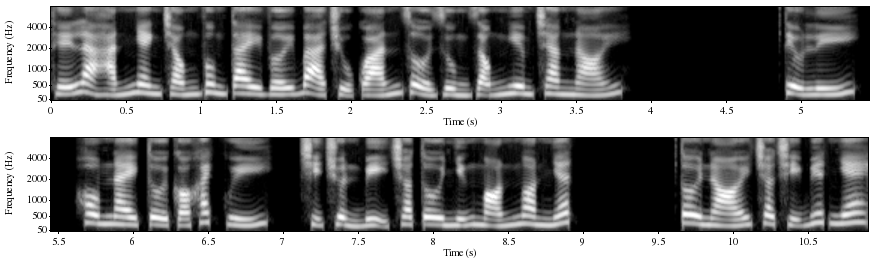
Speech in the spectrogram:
thế là hắn nhanh chóng vung tay với bà chủ quán rồi dùng giọng nghiêm trang nói. Tiểu lý, hôm nay tôi có khách quý, chị chuẩn bị cho tôi những món ngon nhất. Tôi nói cho chị biết nhé,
